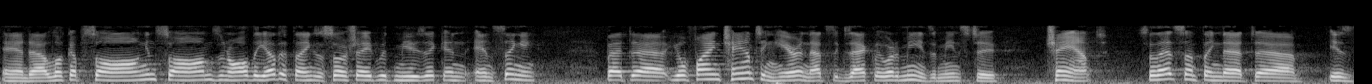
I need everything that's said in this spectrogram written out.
And uh, look up song and psalms and all the other things associated with music and, and singing. But uh, you'll find chanting here, and that's exactly what it means. It means to chant. So that's something that uh, is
